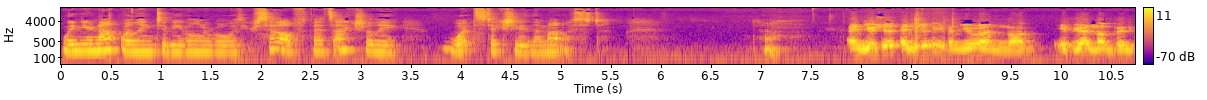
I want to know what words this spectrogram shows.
when you're not willing to be vulnerable with yourself, that's actually what sticks you the most. So And usually, and usually when you are not, if you are not very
